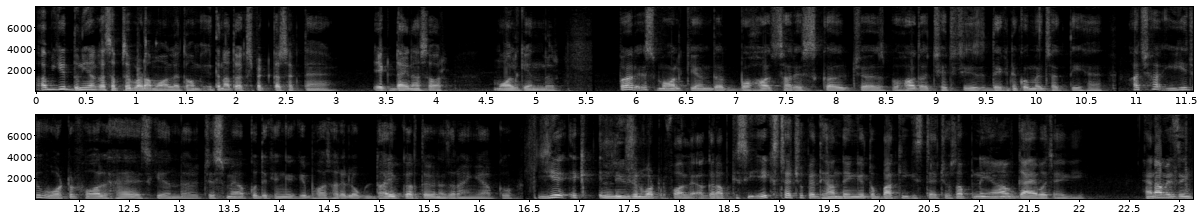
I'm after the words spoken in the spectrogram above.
अब ये दुनिया का सबसे बड़ा मॉल है तो हम इतना तो एक्सपेक्ट कर सकते हैं एक डायनासोर मॉल के अंदर। पर इस मॉल के अंदर बहुत सारे स्कल्पचर्स बहुत अच्छी अच्छी चीज़ें देखने को मिल सकती हैं। अच्छा ये जो वाटरफॉल है इसके अंदर, जिसमें आपको दिखेंगे कि बहुत सारे लोग डाइव करते हुए नज़र आएँगे आपको, ये एक इल्यूजन वाटरफॉल है। अगर आप किसी एक स्टैचू पे ध्यान देंगे तो बाकी की स्टैचूस अपने आप गायब हो जाएगी। है ना अमेजिंग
